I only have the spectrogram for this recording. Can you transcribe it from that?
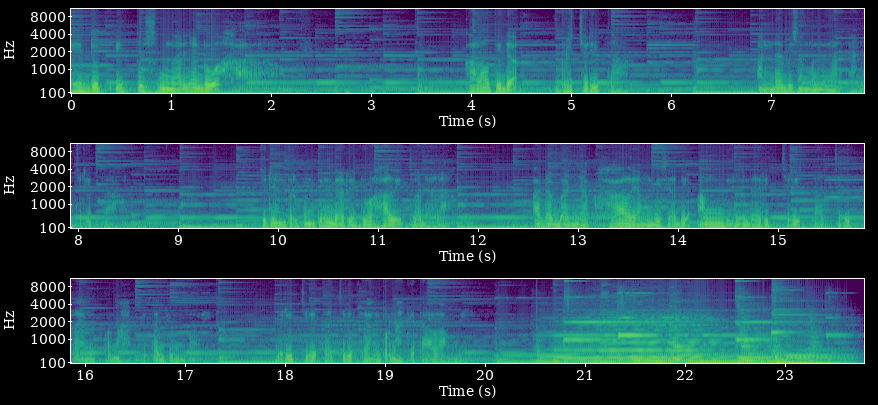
hidup itu sebenarnya dua hal. Kalau tidak bercerita, Anda bisa mendengarkan cerita. Jadi yang terpenting dari dua hal itu adalah ada banyak hal yang bisa diambil dari cerita-cerita yang pernah kita jumpai, dari cerita-cerita yang pernah kita alami.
